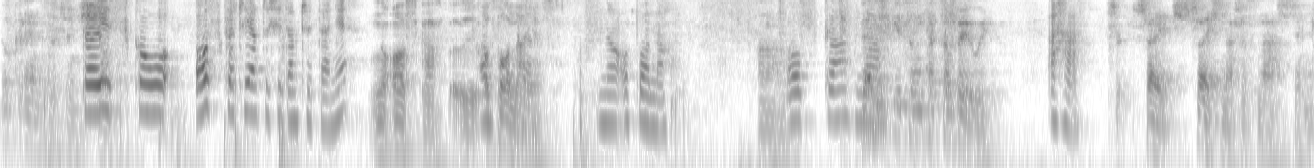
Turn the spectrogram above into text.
Dokręcę częściowo. To jest koło oska, czy jak to się tam czyta, nie? No oska, y, opona Oska. jest. No, opona. Oska, no. Deski są te co były. Aha. Sze- Sześć, sześć na 16, nie?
